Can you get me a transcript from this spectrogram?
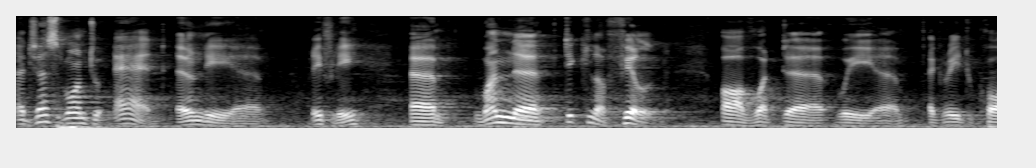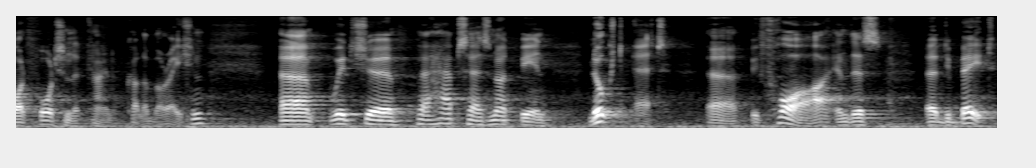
I just want to add only uh, briefly uh, one uh, particular field of what uh, we uh, agreed to call fortunate kind of collaboration, uh, which perhaps has not been looked at before in this debate,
